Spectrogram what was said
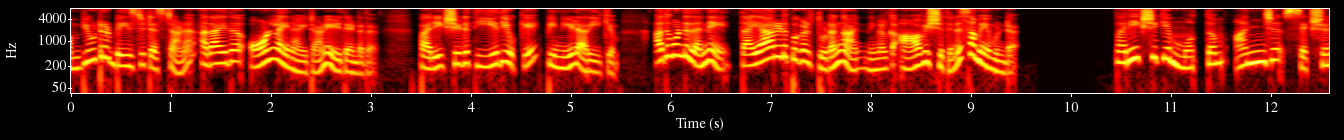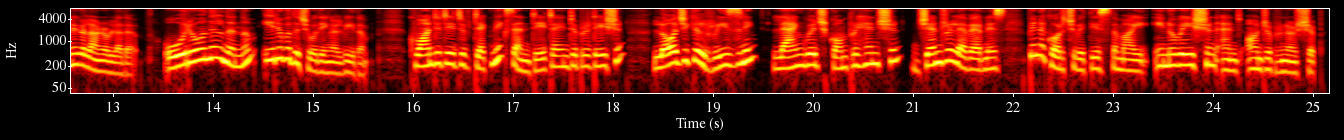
കമ്പ്യൂട്ടർ ബേസ്ഡ് ടെസ്റ്റാണ് അതായത് ഓൺലൈനായിട്ടാണ് എഴുതേണ്ടത്. പരീക്ഷയുടെ തീയതിയൊക്കെ പിന്നീട് അറിയിക്കും. അതുകൊണ്ട് തന്നെ തയ്യാറെടുപ്പുകൾ തുടങ്ങാൻ നിങ്ങൾക്ക് ആവശ്യത്തിന് സമയമുണ്ട്. പരീക്ഷയ്ക്ക് മൊത്തം അഞ്ച് സെക്ഷനുകളാണുള്ളത്. ഓരോന്നിൽ നിന്നും ഇരുപത് ചോദ്യങ്ങൾ വീതം. Quantitative techniques and data interpretation logical reasoning language comprehension general awareness പിന്നെ കുറച്ച് വ്യത്യസ്തമായി ഇന്നൊവേഷൻ ആൻഡ് ഓൺടർപ്രണർഷിപ്പ്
